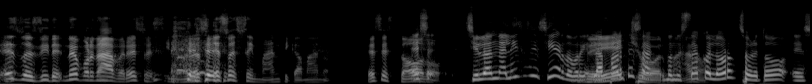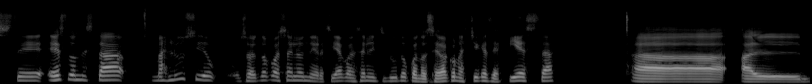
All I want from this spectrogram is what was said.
Eso es cine. No es por nada, pero eso es cine. Eso, eso es semántica, mano. Eso es todo. Ese- si lo analizas es cierto, porque la parte hecho, donde está color, sobre todo, este, es donde está más lúcido, sobre todo cuando está en la universidad, cuando está en el instituto, cuando se va con las chicas de fiesta a, al,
